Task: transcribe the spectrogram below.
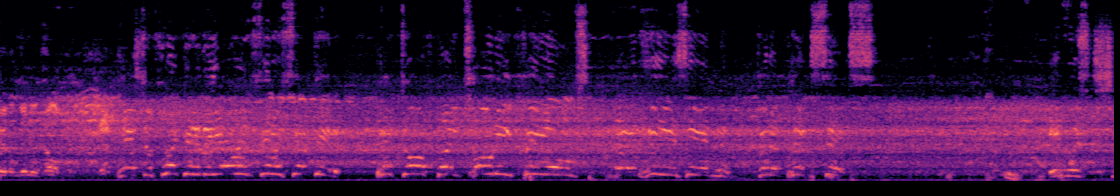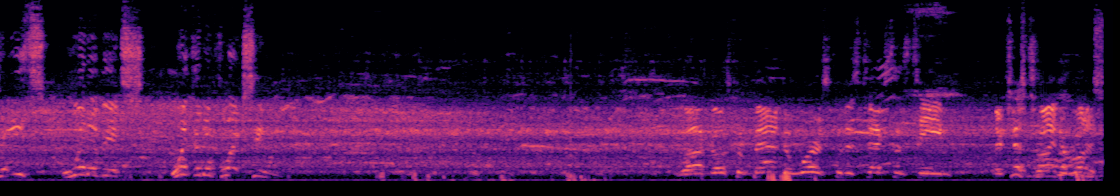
been a little help. That pass deflected in the air it's intercepted. Picked off by Tony Fields, and he is in for the pick six. It was Chase Winovich with the deflection. Well, it goes from bad to worse for this Texas team. They're just trying to run a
